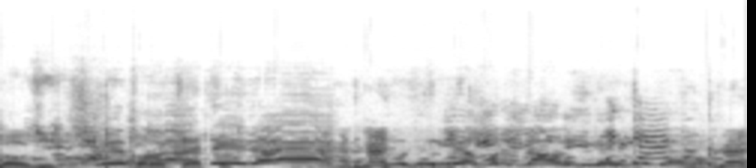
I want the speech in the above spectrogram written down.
ਲਓ ਜੀ, ਕਰੋ ਚੈੱਕ ਦੁਨੀਆ ਪੱਟਾ ਵੀ ਗਈ ਖਿੱਚ ਗਏ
